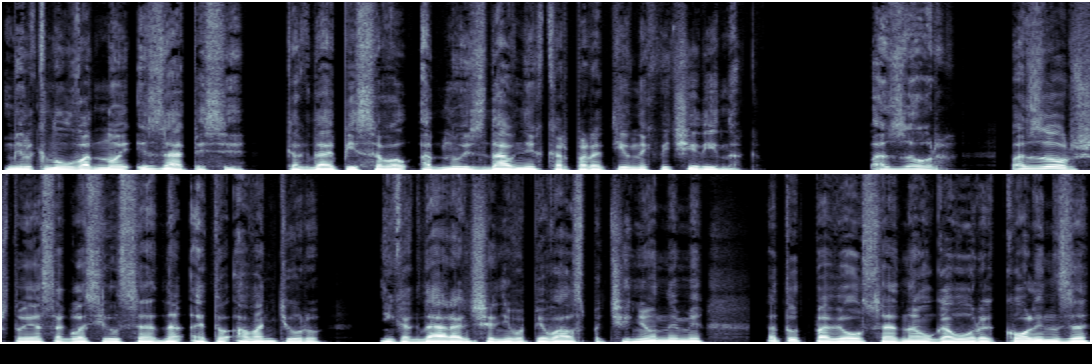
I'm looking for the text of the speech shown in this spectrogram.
Мелькнул в одной из записей, когда описывал одну из давних корпоративных вечеринок. Позор! Позор, что я согласился на эту авантюру. Никогда раньше не выпивал с подчиненными, а тут повелся на уговоры Коллинза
